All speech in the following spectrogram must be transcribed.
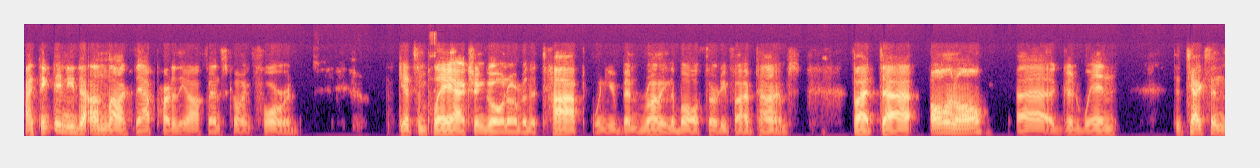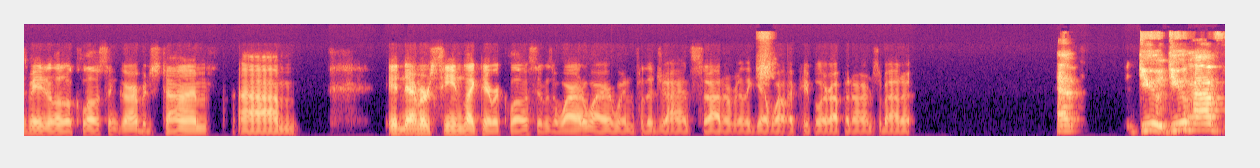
I think they need to unlock that part of the offense going forward. Get some play action going over the top when you've been running the ball 35 times. But uh, all in all, uh, a good win. The Texans made it a little close in garbage time. Um, it never seemed like they were close. It was a wire to wire win for the Giants, so I don't really get why people are up in arms about it. Have do you do you have?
